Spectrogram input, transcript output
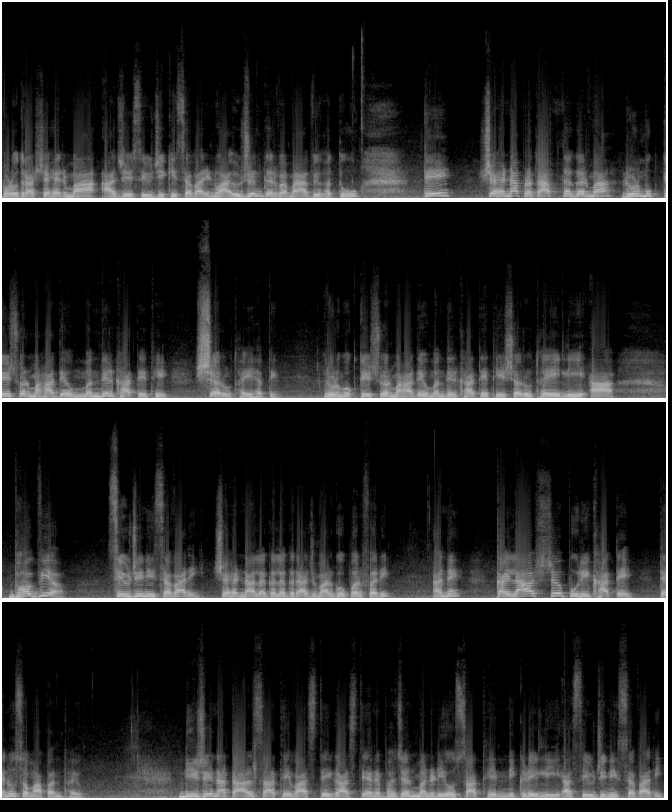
વડોદરા શહેરમાં આજે શિવજી કી સવારીનું આયોજન કરવામાં આવ્યું હતું. તે શહેરના પ્રતાપનગરમાં ઋણમુક્તેશ્વર મહાદેવ મંદિર ખાતેથી શરૂ થઈ હતી. ઋણમુક્તેશ્વર મહાદેવ મંદિર ખાતેથી શરૂ થયેલી આ ભવ્ય શિવજીની સવારી શહેરના અલગ અલગ રાજમાર્ગો પર ફરી અને કૈલાશપુરી ખાતે તેનું સમાપન થયું. ડીજેના તાલ સાથે વાસ્તે ગાસ્તે અને ભજન મંડળીઓ સાથે નીકળેલી આ શિવજીની સવારી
